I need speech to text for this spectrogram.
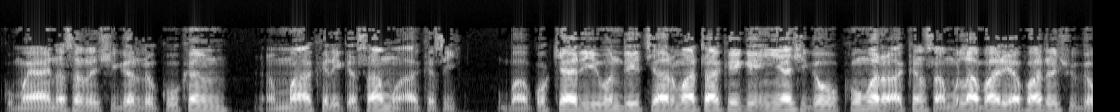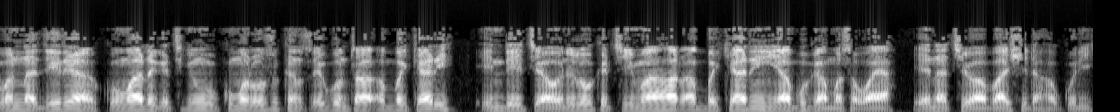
kuma ya yi nasarar shigar da kukan amma aka riƙa samun akasi. Bako Kyari wanda ya ce har mata kai ga in ya shiga hukumar akan samu labari a fadar shugaban Najeriya ko ma daga cikin hukumar wasu kan tsegunta Abba Kyari inda ya ce a wani lokaci ma har Abba Kyarin ya buga masa waya yana cewa ba shi da haƙuri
